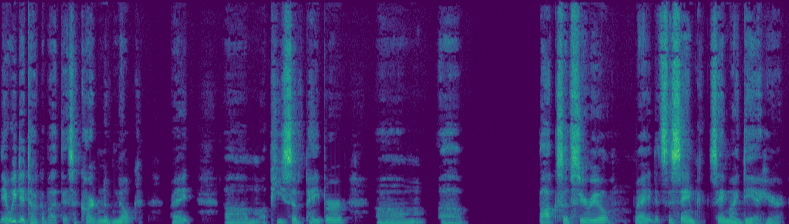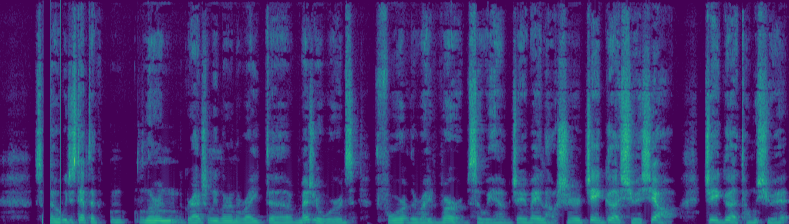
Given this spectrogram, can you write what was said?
yeah, we did talk about this. A carton of milk, right? Um, a piece of paper, um, a box of cereal, right? It's the same same idea here. So we just have to learn gradually learn the right uh, measure words for the right verbs. So we have 这位老师,这个学校,这个同学.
